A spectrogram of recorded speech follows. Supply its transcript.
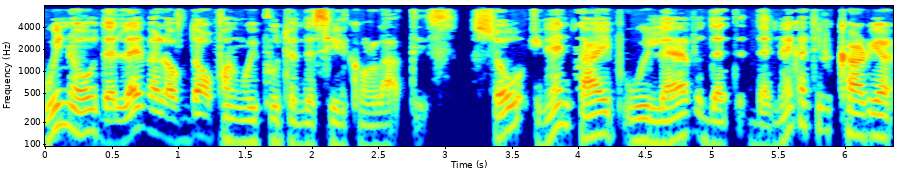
We know the level of dopant we put in the silicon lattice. So in n-type we'll have that the negative carrier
